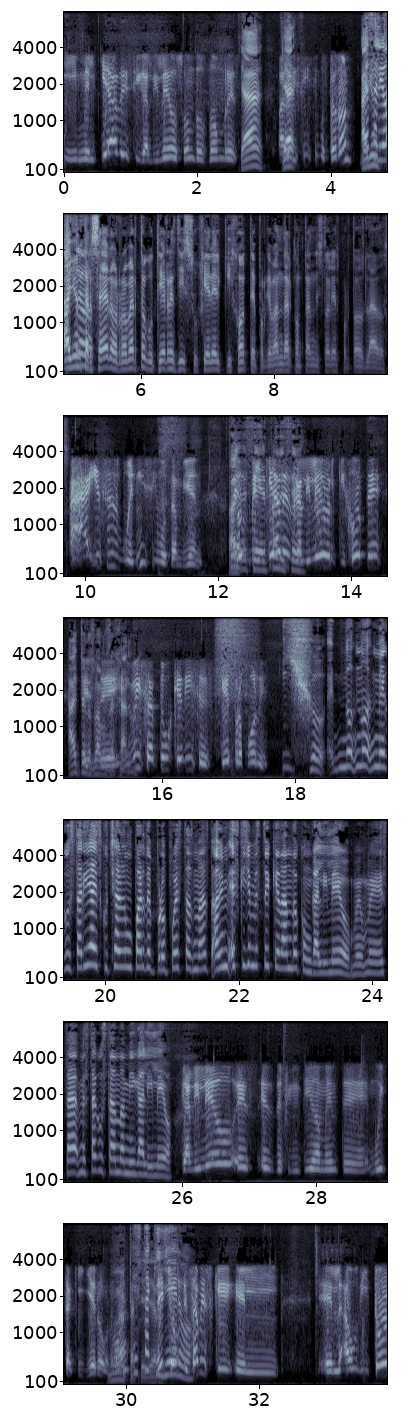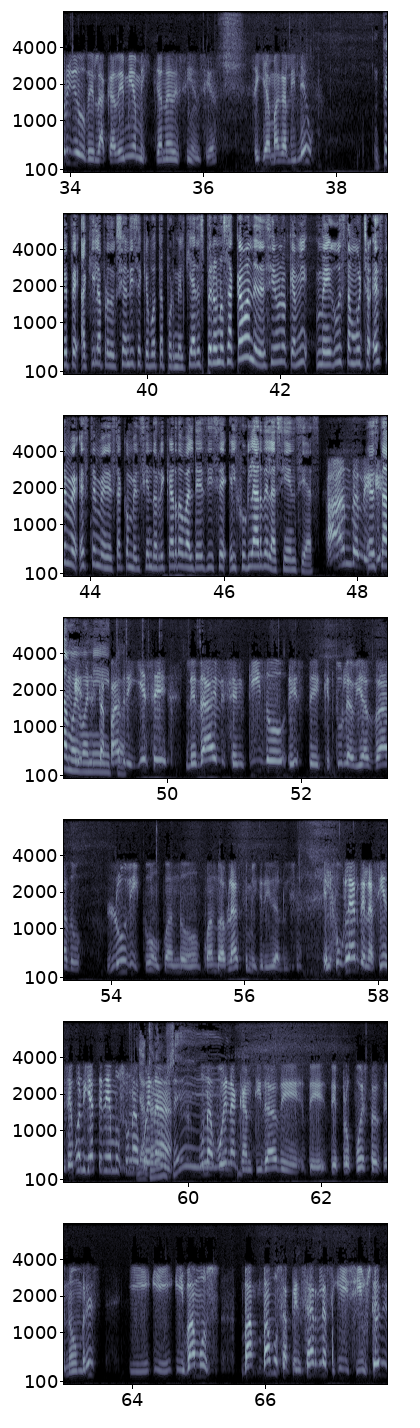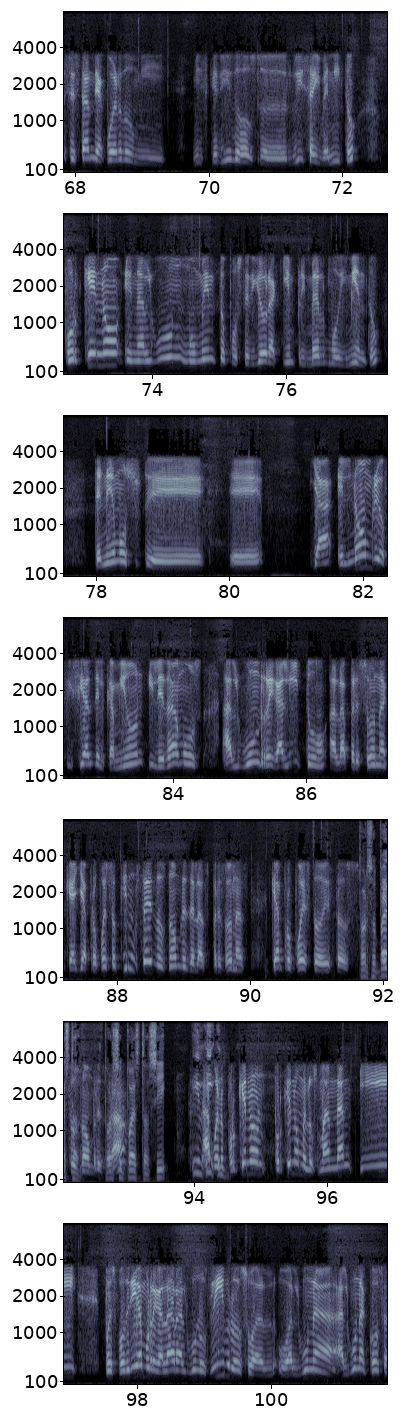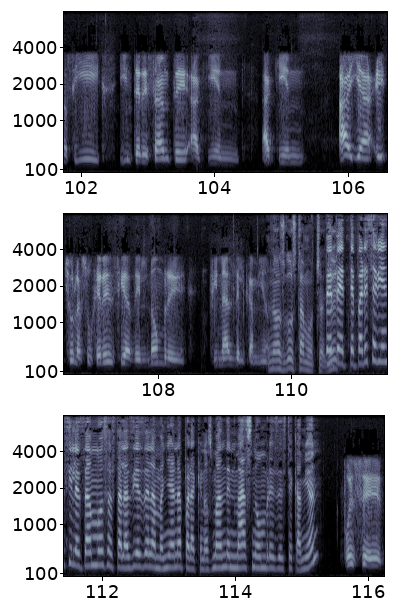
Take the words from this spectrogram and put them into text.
Y Melquiades y Galileo son dos nombres ya, Perdón. Hay un, hay un, tercero, Roberto Gutiérrez sugiere el Quijote porque va a andar contando historias por todos lados. Ay, ese es buenísimo también. Melquiades, Galileo, el Quijote. Ahí te los vamos este, dejando. Luisa, ¿tú qué dices? ¿Qué propones? Hijo, no, no, me gustaría escuchar un par de propuestas más. A mí es que yo me estoy quedando con Galileo. Me, me está, me está gustando a mí Galileo. Galileo es, es definitivamente muy taquillero, ¿verdad? Es taquillero. sabes que el, el auditorio de la Academia Mexicana de Ciencias se llama Galileo. Pepe, aquí la producción dice que vota por Melquiades, pero nos acaban de decir uno que a mí me gusta mucho. Este me, este me está convenciendo. Ricardo Valdés dice el juglar de las ciencias. Ándale. Está muy bonito. Está padre y ese le da el sentido este que tú le habías dado lúdico cuando cuando hablaste mi querida Luisa el juglar de la ciencia bueno ya tenemos una buena una buena cantidad de, de, propuestas de nombres y, y, y vamos vamos a pensarlas y si ustedes están de acuerdo, mi, mis queridos eh, Luisa y Benito, ¿por qué no en algún momento posterior aquí en primer movimiento tenemos eh, eh, ya el nombre oficial del camión y le damos algún regalito a la persona que haya propuesto. ¿Tienen ustedes los nombres de las personas que han propuesto estos, por supuesto, estos nombres? Por supuesto, sí ah, bueno, ¿por qué no por qué no me los mandan y pues podríamos regalar algunos libros o, o alguna alguna cosa así interesante a quien a quien haya hecho la sugerencia del nombre final del camión. Nos gusta mucho. Pepe, ¿te parece bien si les damos hasta las 10 de la mañana para que nos manden más nombres de este camión? Pues eh,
